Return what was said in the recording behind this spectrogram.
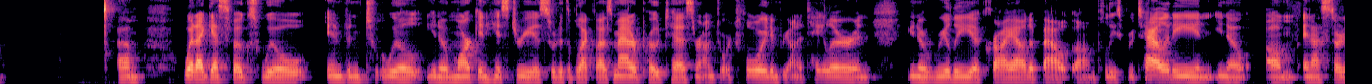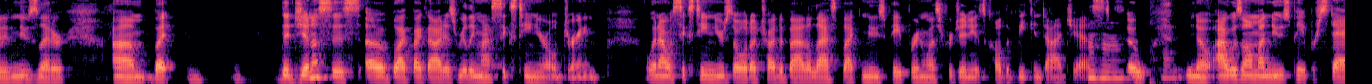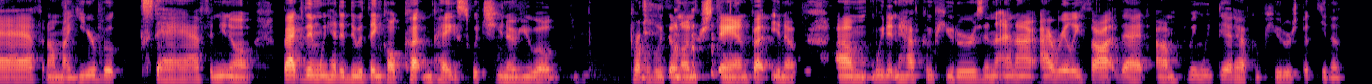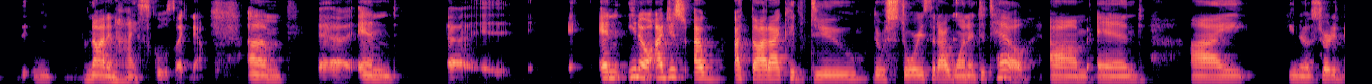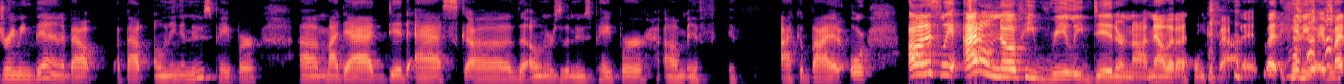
um, what I guess folks will invent will you know mark in history as sort of the Black Lives Matter protests around George Floyd and Breonna Taylor, and you know really a cry out about um, police brutality, and you know um, and I started a newsletter, um, but the genesis of Black by God is really my 16 year old dream. When I was 16 years old, I tried to buy the last black newspaper in West Virginia. It's called the Beacon Digest. Mhm. So, you know, I was on my newspaper staff and on my yearbook staff. And, you know, back then we had to do a thing called cut and paste, which, you know, you all probably don't understand, but, you know, um, we didn't have computers. And, and I, I really thought that, um, I mean, we did have computers, but, you know, we, not in high schools like now. Um, uh, and, uh, and you know i just i i thought i could do there were stories that i wanted to tell um and i you know started dreaming then about about owning a newspaper. Um, my dad did ask uh the owners of the newspaper um if if i could buy it or honestly i don't know if he really did or not now that i think about it. But anyway my,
